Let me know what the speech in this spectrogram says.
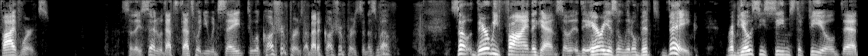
Five words. So they said, well, that's that's what you would say to a kosher person about a kosher person as well. So there we find again. So the area is a little bit vague. Rabbi Yossi seems to feel that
